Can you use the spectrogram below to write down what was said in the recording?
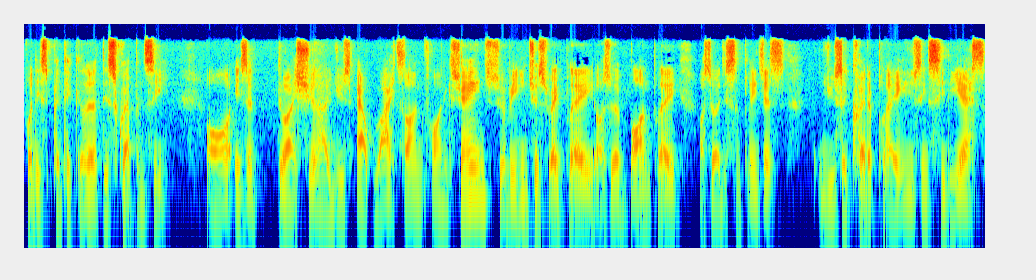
for this particular discrepancy, or is it do I should I use outright on foreign exchange? Should it be interest rate play, or should it bond play, or should I just simply just use a credit play using CDS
